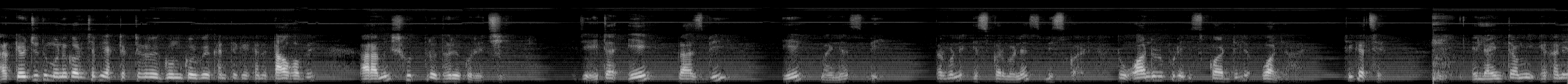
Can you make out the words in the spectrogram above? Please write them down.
আর কেউ যদি মনে করেন যে আমি একটা একটা করে গুণ করব এখান থেকে, এখানে তাও হবে। আর আমি সূত্র ধরে করেছি যে এটা A plus B A minus B তার মানে স্কোয়ার মাইনাস বি স্কোয়ার তো ওয়ানের উপরে স্কোয়ার দিলে ওয়ান হয়। ঠিক আছে? এই লাইনটা আমি এখানে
